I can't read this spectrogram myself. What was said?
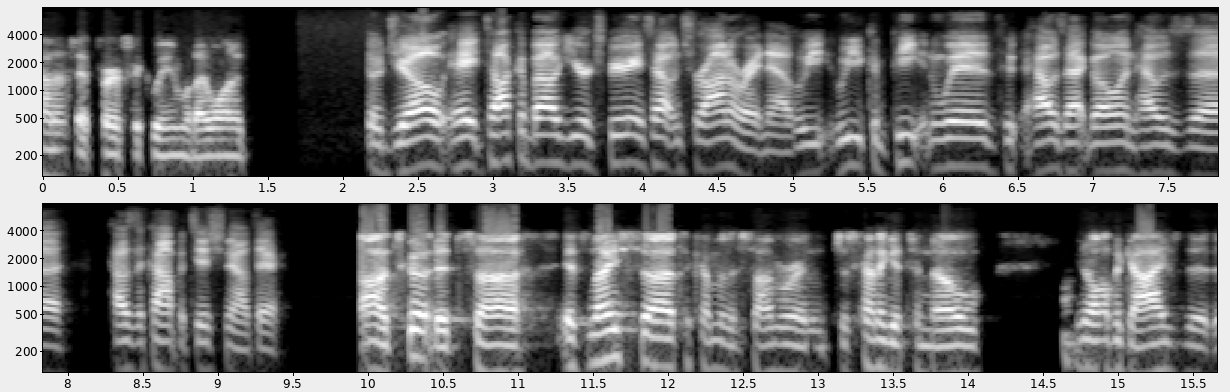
kind of fit perfectly in what I wanted. So Joe, hey, talk about your experience out in Toronto right now. Who you, who you competing with? How's that going? How's uh how's the competition out there? Oh, it's good. It's uh, it's nice uh, to come in the summer and just kind of get to know, you know, all the guys that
